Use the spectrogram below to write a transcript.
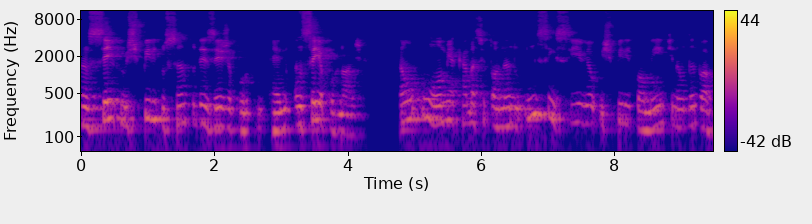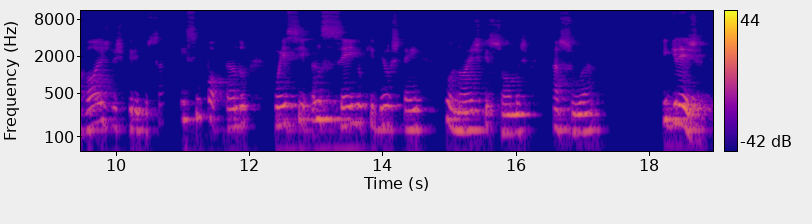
anseio que o Espírito Santo deseja por, é, anseia por nós. Então, o homem acaba se tornando insensível espiritualmente, não dando a voz do Espírito Santo e se importando com esse anseio que Deus tem por nós que somos a sua igreja.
